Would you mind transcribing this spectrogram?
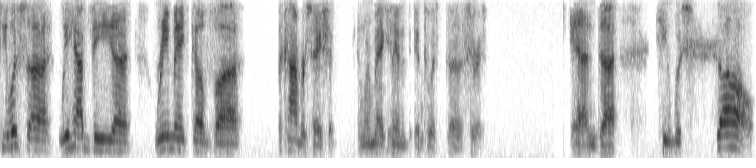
he was. Uh, we had the uh, remake of uh, the Conversation, and we're making it into a uh, series. And uh, he was so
